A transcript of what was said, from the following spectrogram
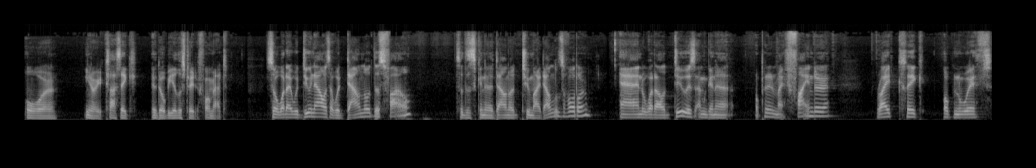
or, you know, your classic Adobe Illustrator format. So what I would do now is I would download this file. So this is going to download to my downloads folder. And what I'll do is I'm going to open it in my Finder, right click, open with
